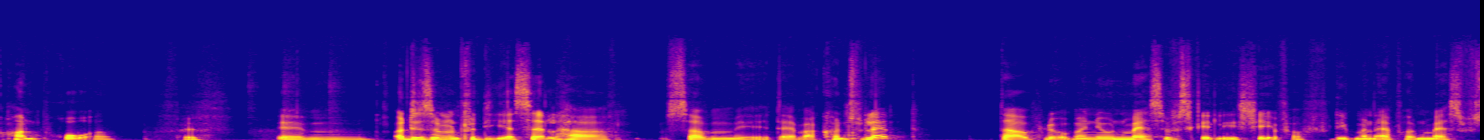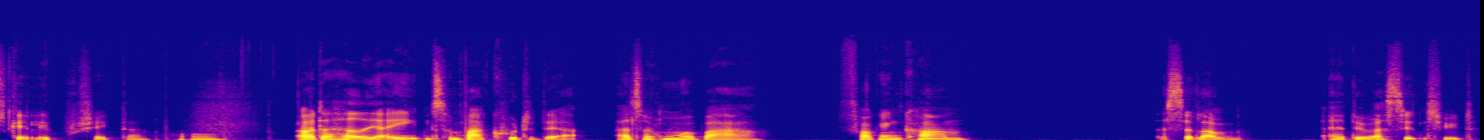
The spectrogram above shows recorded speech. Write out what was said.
hånd på roret. Fedt. Øhm, og det er simpelthen, fordi jeg selv har, som øh, da jeg var konsulent, der oplever man jo en masse forskellige chefer, fordi man er på en masse forskellige projekter. Oh. Og der havde jeg en, som bare kunne det der. Altså hun var bare fucking calm, selvom at det var sindssygt.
